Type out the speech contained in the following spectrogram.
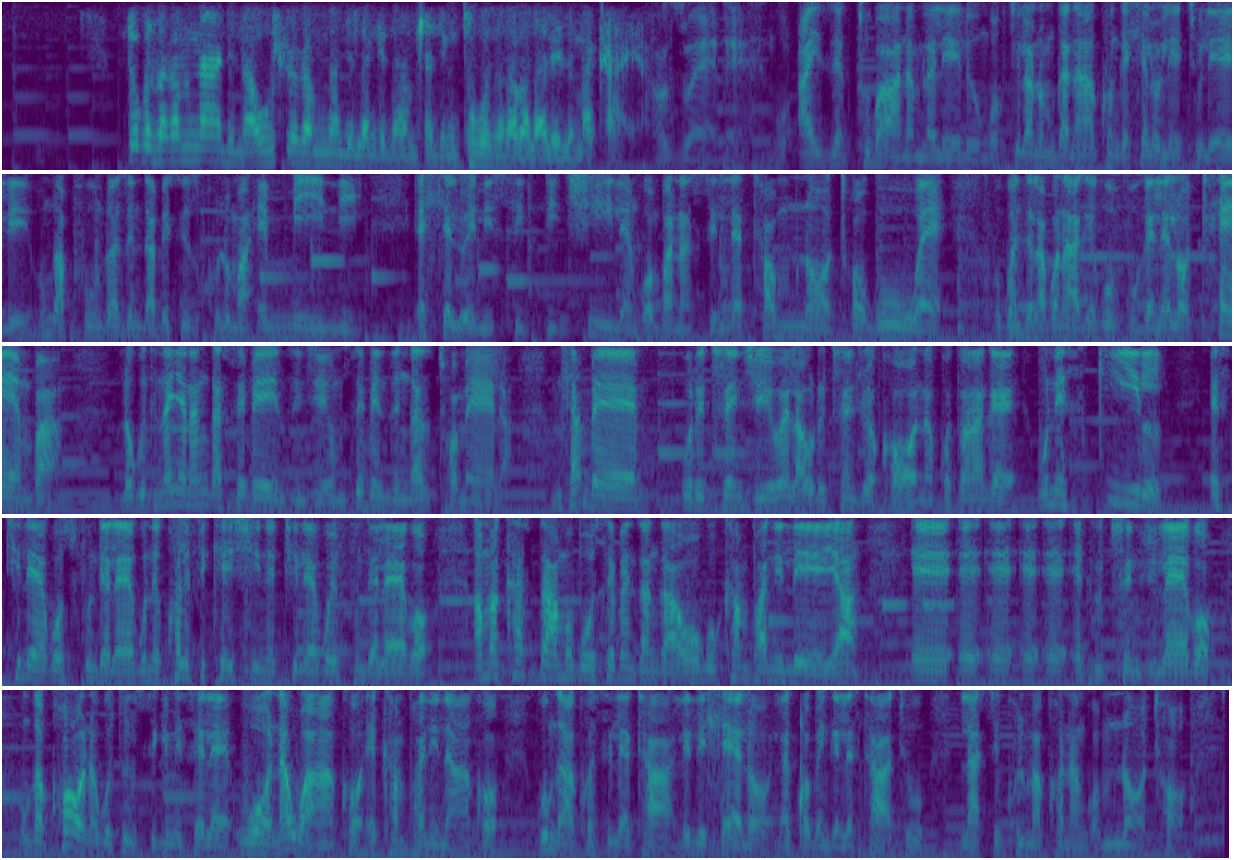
ngithokoza kamnandi na uhlwe kamnandi langena namhlanje ngithokoza nabalaleli emakhaya. Awuzweke. Ngu-isaac thubana mlaleli ngokutshila nomngane wakho ngehlelo lethu leli ungaphundwa zindaba esizikhuluma emini ehlelweni siditshile ngombana siletha umnotho kuwe. Ukwenzela bona-ke kuvuke lelo themba lokuthi nanyana ngingasebenzi nje umsebenzi ngingazithomela. Mhlambe uretrenjiwe la uretrenjiwe khona kodwana-ke une-skill esithileko sifundeleko une-qualification ethileko efundeleko amakhastama obusebenza ngawo kukhampani leya ekuretrenjileko ungakhona ukuthi uzisikimisele wona wakho ekhampani nakho. Kungakho siletha leli hlelo laqobe ngelesithathu la sikhuluma khona ngomnotho.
